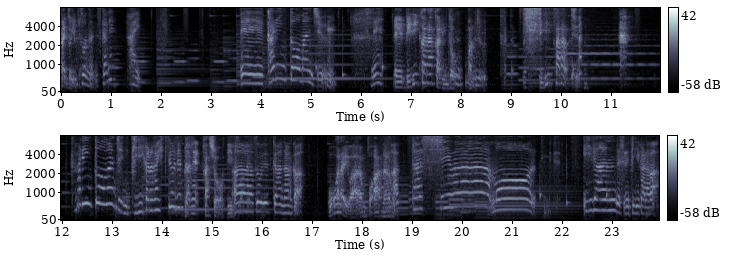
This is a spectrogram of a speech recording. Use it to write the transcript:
はい、次。そうなんですかね。はい。えー、かりんとうまんじゅううんね。えー、ビリ辛かりんとうまんじゅう。ビリ辛ってかりんとうまんじゅうにピリ辛が必要ですかね？歌唱いいですあー、そうですか、なんか。大笑いはあんこ。あ、なるほど。私は、もう、いらんですね、ピリ辛は。はい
